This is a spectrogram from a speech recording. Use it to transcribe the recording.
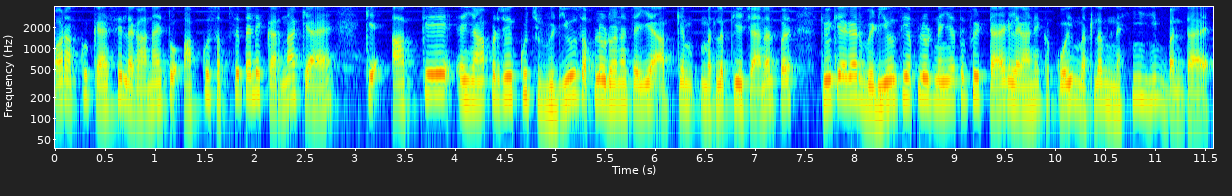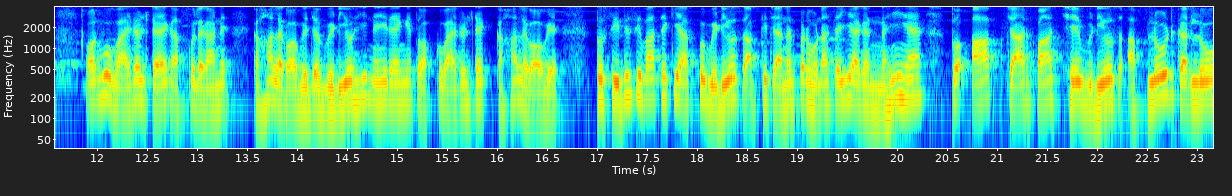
और आपको कैसे लगाना है। तो आपको सबसे पहले करना क्या है कि आपके यहाँ पर जो है कुछ वीडियोस अपलोड होना चाहिए आपके मतलब कि चैनल पर, क्योंकि अगर वीडियोस ही अपलोड नहीं है तो फिर टैग लगाने का कोई मतलब नहीं ही बनता है। और वो वायरल टैग आपको लगाने कहाँ लगाओगे? जब वीडियो ही नहीं रहेंगे तो आपको वायरल टैग कहाँ लगाओगे? तो सीधी सी बात है कि आपको वीडियोज़ आपके चैनल पर होना चाहिए। अगर नहीं है तो आप चार, पाँच छः वीडियोस अपलोड कर लो,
